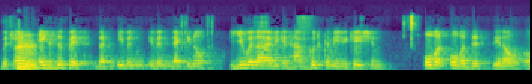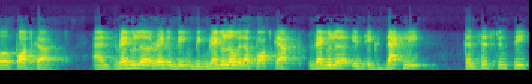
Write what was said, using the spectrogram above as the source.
we're trying mm. to exhibit that even even like you know you and I we can have good communication over over this you know uh, podcast. And regular regular being being regular with our podcast regular is exactly consistency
